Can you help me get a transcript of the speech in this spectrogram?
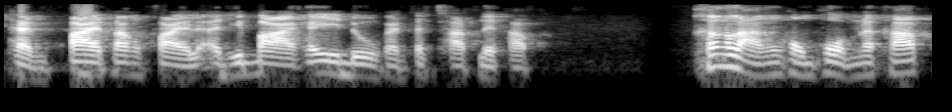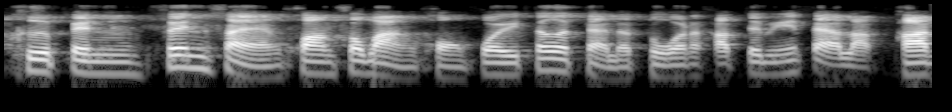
แผ่นป้ายตั้งไฟและอธิบายให้ดูกันชัดๆเลยครับ ข้างหลังของผมนะครับ คือเป็นเส้นแสงความสว่างของโปรเจคเตอร์แต่ละตัวนะครับ จะมีตั้งแต่หลักพัน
